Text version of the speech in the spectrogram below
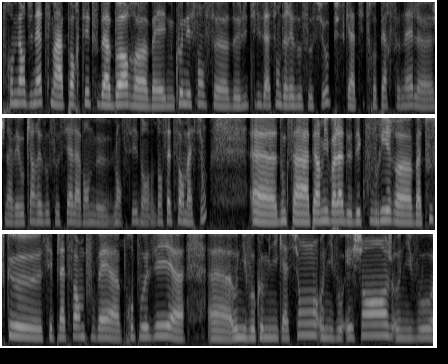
Promeneur du net m'a apporté tout d'abord euh, bah, une connaissance euh, de l'utilisation des réseaux sociaux, puisqu'à titre personnel, je n'avais aucun réseau social avant de me lancer dans cette formation. Euh, donc ça a permis voilà, de découvrir euh, bah, tout ce que ces plateformes pouvaient euh, proposer au niveau communication, au niveau échange, au niveau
